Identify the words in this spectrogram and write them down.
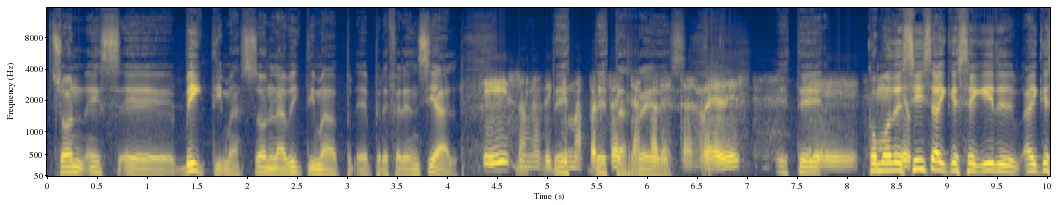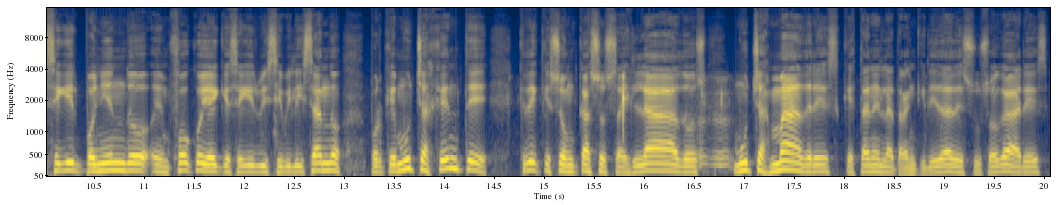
son es eh, víctimas, son la víctima eh, preferencial. Sí, son las víctimas de, estas redes. Este, como decís, hay que seguir, hay que seguir poniendo en foco y hay que seguir visibilizando, porque mucha gente cree que son casos aislados, muchas madres que están en la tranquilidad de sus hogares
